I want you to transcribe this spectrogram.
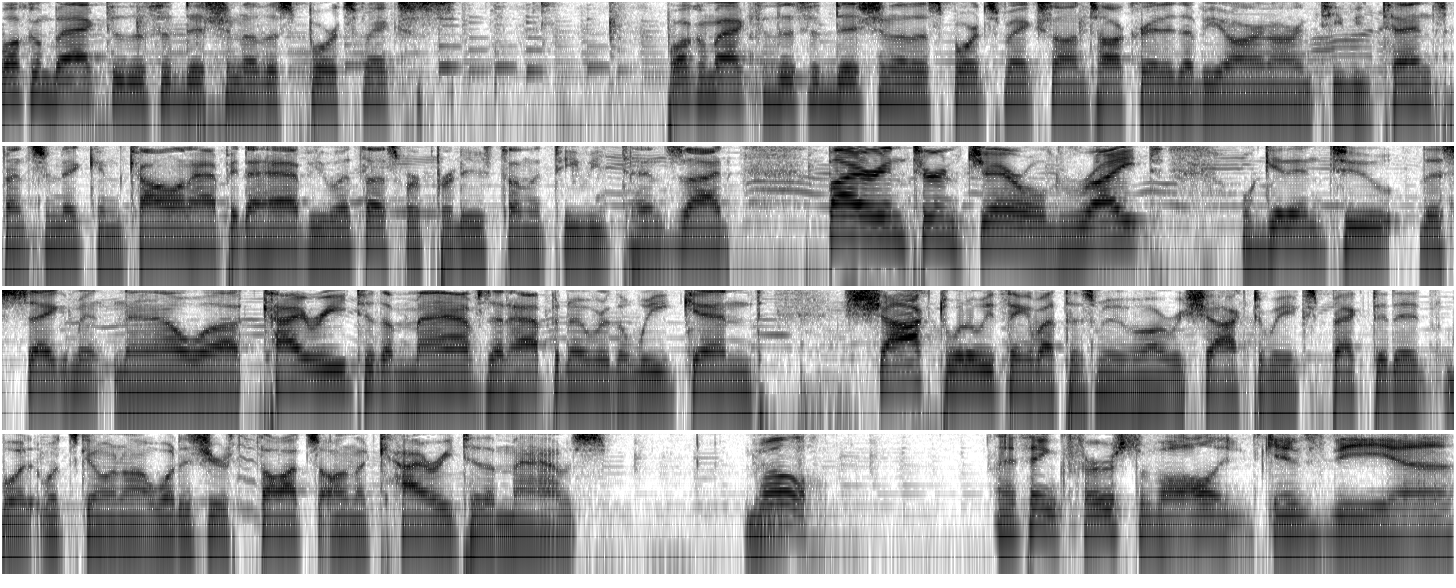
Welcome back to this edition of the Sports Mix. Welcome back to this edition of the Sports Mix on Talk Radio WRNR and TV 10. Spencer, Nick, and Colin, happy to have you with us. We're produced on the TV 10 side by our intern Gerald Wright. We'll get into this segment now. Uh, Kyrie to the Mavs that happened over the weekend. Shocked? What do we think about this move? Are we shocked? Are we expected it? What, what's going on? What is your thoughts on the Kyrie to the Mavs? move? Well, I think first of all, it gives the uh,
